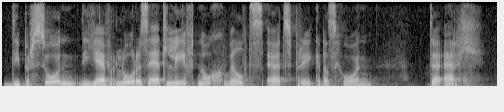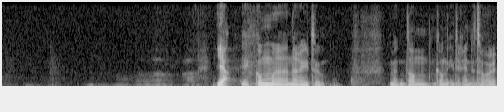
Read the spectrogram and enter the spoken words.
die persoon die jij verloren zijt leeft nog, wilt uitspreken. Dat is gewoon te erg. Ja, ik kom eh, naar u toe. Dan kan iedereen het horen.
